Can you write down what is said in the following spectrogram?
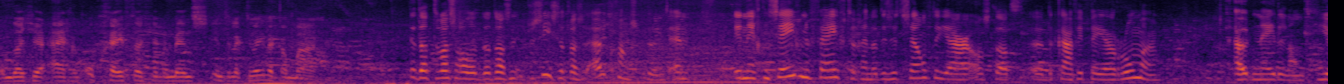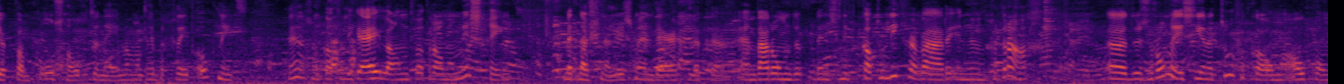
omdat je eigenlijk opgeeft dat je de mens intellectueler kan maken. Dat was al, dat was, precies, dat was het uitgangspunt. En in 1957, en dat is hetzelfde jaar als dat de KVP Romme uit Nederland hier kwam polshoog te nemen. Want hij begreep ook niet, zo'n katholiek eiland, wat er allemaal misging met nationalisme en dergelijke. En waarom de mensen niet katholieker waren in hun gedrag. Uh, dus Romme is hier naartoe gekomen ook om,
